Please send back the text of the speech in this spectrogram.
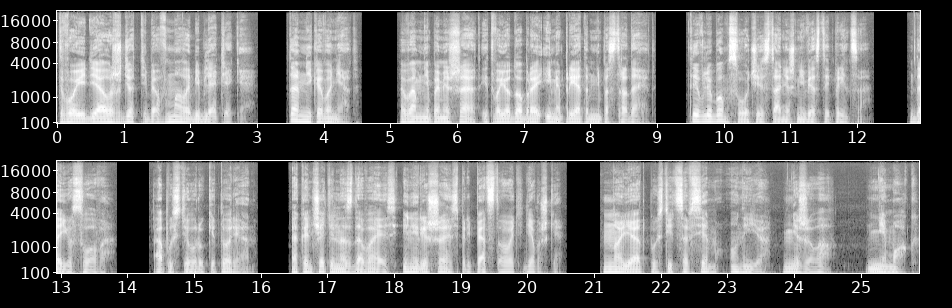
Твой идеал ждет тебя в малой библиотеке. Там никого нет. Вам не помешают, и твое доброе имя при этом не пострадает. Ты в любом случае станешь невестой принца. Даю слово. Опустил руки Ториан, окончательно сдаваясь и не решаясь препятствовать девушке. Но и отпустить совсем он ее не желал не мог.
